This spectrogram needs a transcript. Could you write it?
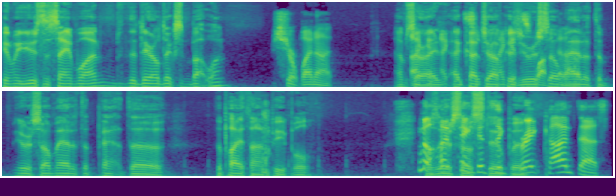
Can we use the same one, the Daryl Dixon butt one? Sure, why not? I'm sorry, I, can- I I, can cut sw- you off because you were so mad out. at the you were so mad at the the the Python people. No, 'Cause they're I so think it's a great contest.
